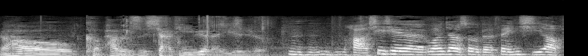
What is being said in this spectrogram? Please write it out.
然后可怕的是夏天越来越热。嗯哼，好，谢谢汪教授的分析啊。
